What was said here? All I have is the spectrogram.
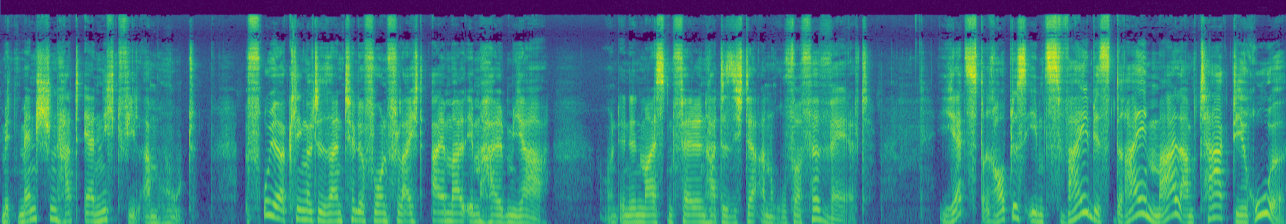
mit Menschen hat er nicht viel am Hut. Früher klingelte sein Telefon vielleicht einmal im halben Jahr, und in den meisten Fällen hatte sich der Anrufer verwählt. Jetzt raubt es ihm zwei bis dreimal am Tag die Ruhe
